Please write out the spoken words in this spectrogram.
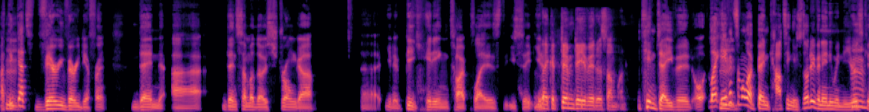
I think Hmm. that's very, very different than uh than some of those stronger, uh, you know, big hitting type players that you see. You know, like a Tim David or someone. Tim David, or like even Hmm. someone like Ben Cutting, who's not even anywhere near as Hmm.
